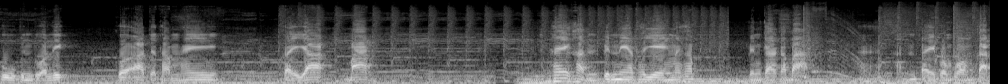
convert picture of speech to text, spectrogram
กรูเป็นตัวเล็ก ก็อาจจะทำให้ใส่ยากบ้าง ให้ขันเป็นแนวทะแยงนะครับ เป็นกากระบาทอ่าขันไปพร้อม ๆ กัน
